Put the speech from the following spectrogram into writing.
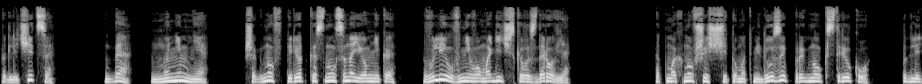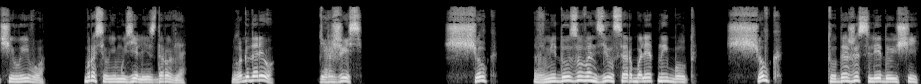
Подлечиться? Да, но не мне. Шагнув вперед, коснулся наемника, влил в него магического здоровья. Отмахнувшись щитом от медузы, прыгнул к стрелку, подлечил его. Бросил ему зелье здоровья. «Благодарю! Держись!» Щелк! В медузу вонзился арбалетный болт. Щелк! Туда же следующий.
